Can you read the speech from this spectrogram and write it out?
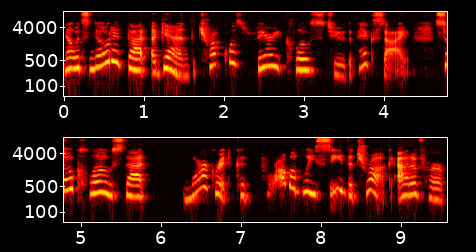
Now it's noted that, again, the truck was very close to the pigsty, so close that Margaret could probably see the truck out of her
